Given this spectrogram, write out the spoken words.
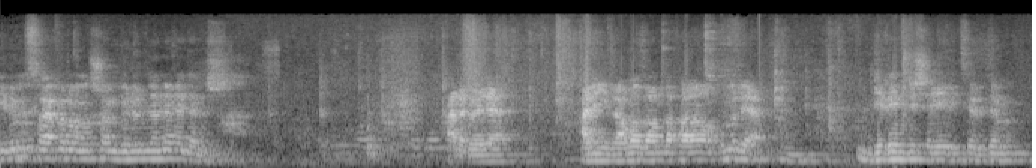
20 sayfadan oluşan bölümlerine ne denir? Hani böyle hani Ramazan'da falan okunur ya. Birinci şeyi bitirdim.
